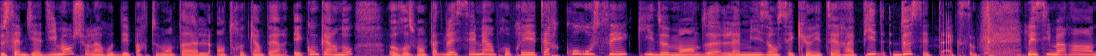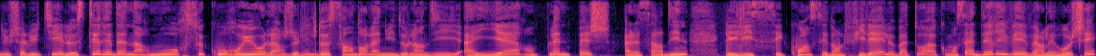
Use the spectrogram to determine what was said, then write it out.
de samedi à dimanche sur la route départementale entre Quimper et Concarneau. Heureusement, pas de blessés, mais un propriétaire courroucé qui demande la mise en sécurité rapide de cet axe. Les six marins du chalutier, le Stéreden Armour, secourus au large de l'île de Saint dans la nuit de lundi à hier, en pleine pêche à la sardine. L'hélice s'est coincée dans le filet. Le bateau a commencé à dériver vers les rochers.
